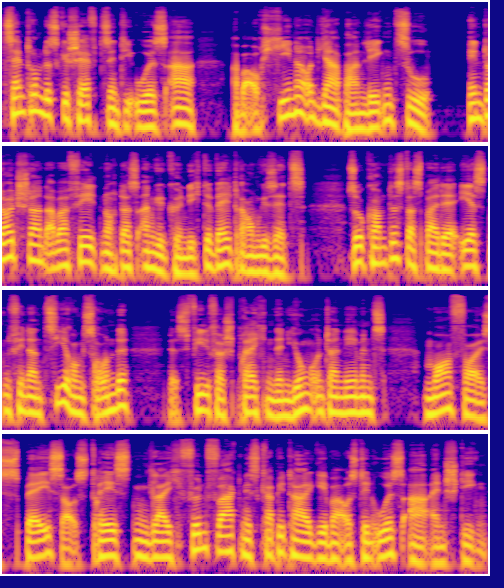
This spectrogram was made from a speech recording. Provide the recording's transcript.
Zentrum des Geschäfts sind die USA, aber auch China und Japan legen zu. In Deutschland aber fehlt noch das angekündigte Weltraumgesetz. So kommt es, dass bei der ersten Finanzierungsrunde des vielversprechenden Jungunternehmens Morpheus Space aus Dresden gleich fünf Wagniskapitalgeber aus den USA einstiegen.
